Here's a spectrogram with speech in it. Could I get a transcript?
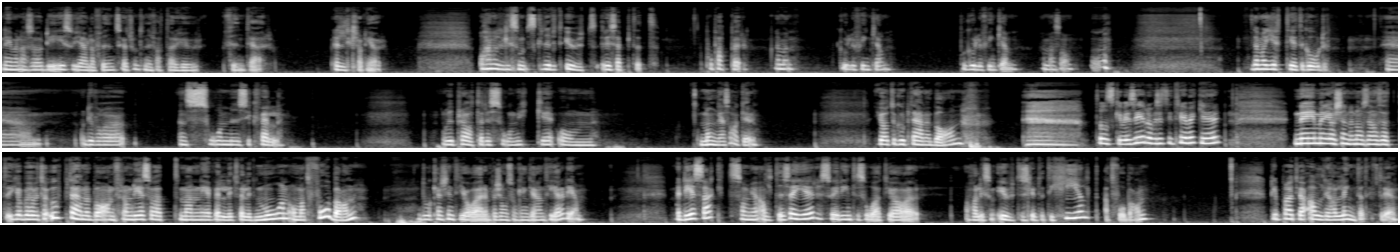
Nej, men alltså det är så jävla fint så jag tror inte ni fattar hur fint det är. Eller det är klart ni gör. Och han hade liksom skrivit ut receptet på papper. Nej men, gullefinkan. På gullefinkan. Alltså, mm. Den var jätte, jättegod. Eh, och det var en så mysig kväll. Och vi pratade så mycket om många saker. Jag tog upp det här med barn. Då ska vi se, då har vi sett i tre veckor. Nej, men jag kände någonstans att jag behöver ta upp det här med barn, för om det är så att man är väldigt, väldigt mån om att få barn, då kanske inte jag är en person som kan garantera det. Med det sagt, som jag alltid säger, så är det inte så att jag har liksom uteslutit det helt att få barn. Det är bara att jag aldrig har längtat efter det.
